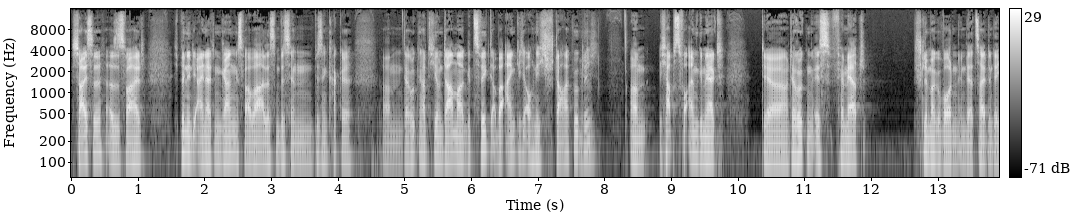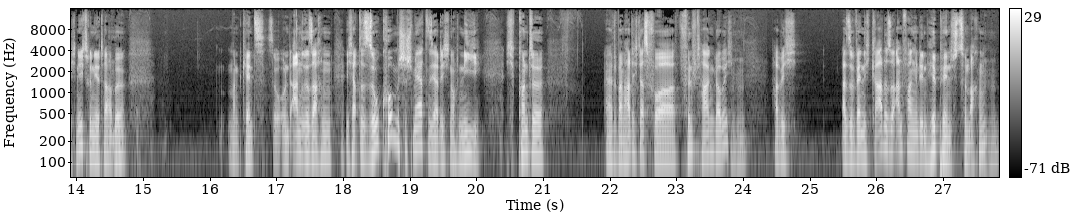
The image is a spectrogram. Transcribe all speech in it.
Scheiße. Also es war halt, ich bin in die Einheiten gegangen, es war aber alles ein bisschen, bisschen kacke. Ähm, der Rücken hat hier und da mal gezwickt, aber eigentlich auch nicht stark wirklich. Ähm, ich habe es vor allem gemerkt, der, der Rücken ist vermehrt schlimmer geworden in der Zeit, in der ich nicht trainiert habe. Man kennt's so. Und andere Sachen. Ich hatte so komische Schmerzen, die hatte ich noch nie. Ich konnte, äh, wann hatte ich das? Vor fünf Tagen, glaube ich. Habe ich, also wenn ich gerade so anfange, den Hip Hinge zu machen,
